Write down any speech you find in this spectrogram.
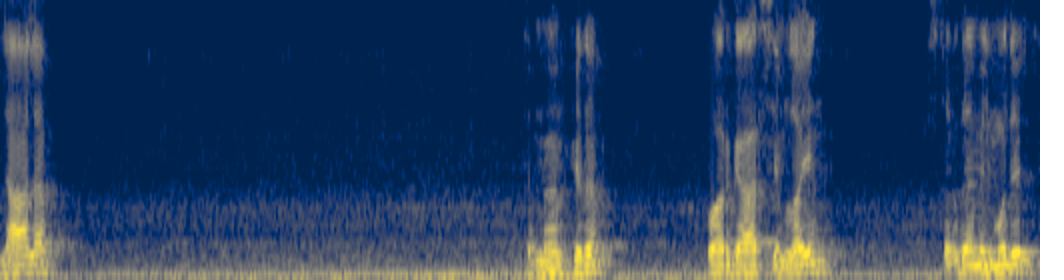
لأعلى. تمام كده. وأرجع أرسم line باستخدام الموديل.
